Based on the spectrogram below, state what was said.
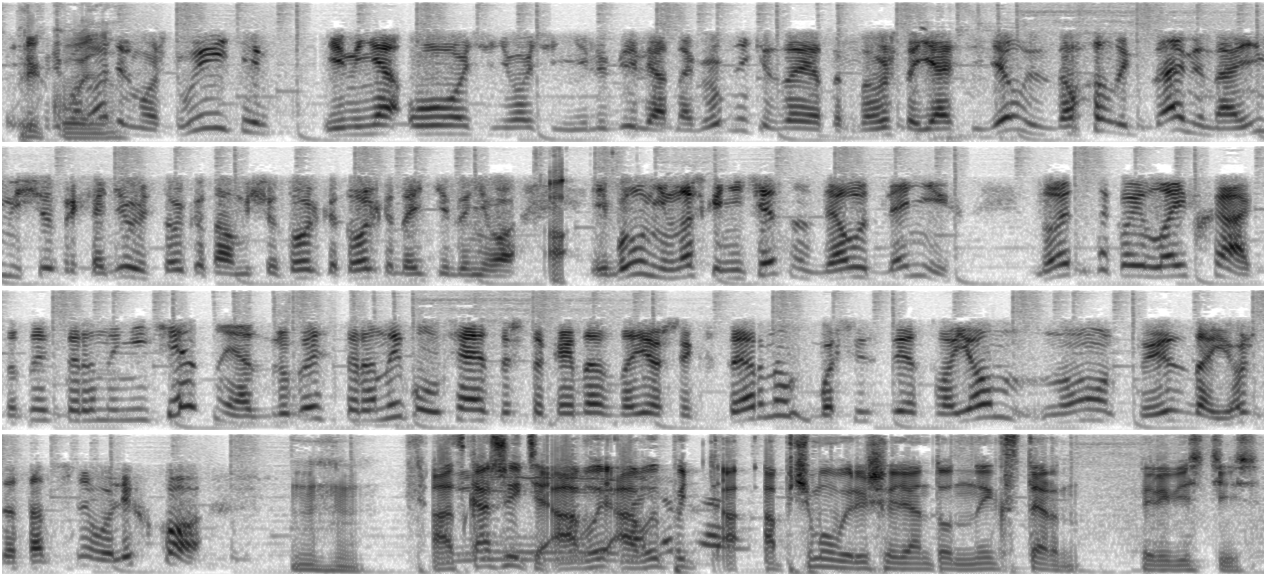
Прикольно. Преподаватель может выйти, и меня очень-очень не любили одногруппники за это, потому что я сидел и сдавал экзамен, а им еще приходилось только там, еще только-только дойти до него. А. И было немножко нечестно для, вот для них. Но это такой лайфхак. С одной стороны нечестный, а с другой стороны получается, что когда сдаешь экстерном, в большинстве своем, ну, ты сдаешь достаточно его легко. Мгм. А И, скажите, а вы, а вы, а, а почему вы решили, Антон, на экстерн перевестись?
